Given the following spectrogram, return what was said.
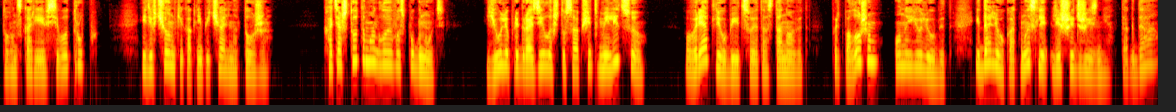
то он, скорее всего, труп. И девчонки, как ни печально, тоже. Хотя что-то могло его спугнуть. Юля пригрозила, что сообщит в милицию? Вряд ли убийцу это остановит. Предположим, он ее любит и далек от мысли лишить жизни. Тогда...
